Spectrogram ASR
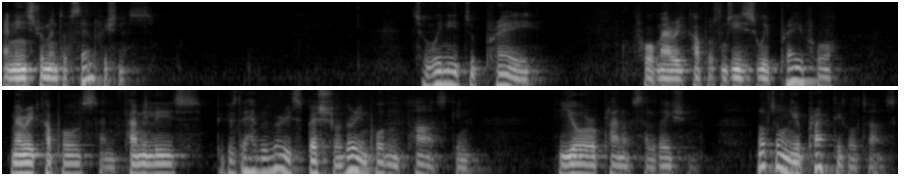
an instrument of selfishness. So we need to pray for married couples. And Jesus, we pray for married couples and families because they have a very special, very important task in your plan of salvation. Not only a practical task,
